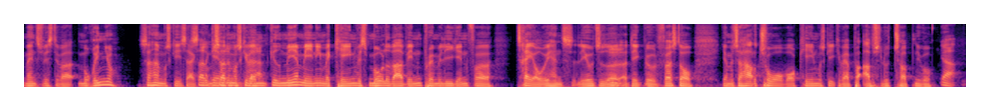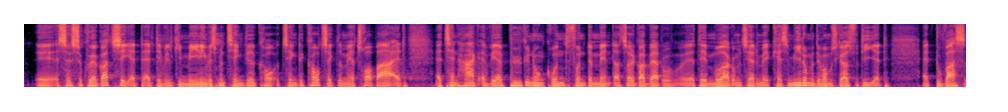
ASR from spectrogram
Mens hvis det var Mourinho, så havde han måske sagt, Så er det så, så havde det gennem- måske ja. været givet mere mening med Kane, hvis målet var at vinde Premier League inden for tre år i hans levetid, mm. og det ikke blev det første år. Jamen så har du to år, hvor Kane måske kan være på absolut topniveau. Ja, øh, så, så kunne jeg godt se, at, at det ville give mening, hvis man tænkte, kort, tænkte kortsigtet. Men jeg tror bare, at, at Ten Hag er ved at bygge nogle grundfundamenter. Så er det godt være, at du at det modargumenterer det med Casemiro, men det var måske også fordi, at, at du, var,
